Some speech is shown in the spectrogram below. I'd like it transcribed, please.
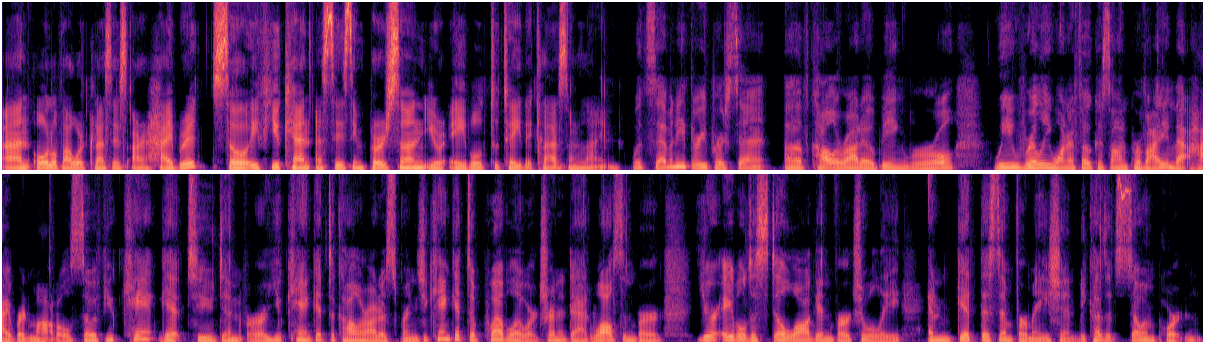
and all of our classes are hybrid. So if you can assist in person, you're able to take the class online. With 73% of Colorado being rural, we really want to focus on providing that hybrid model. So if you can't get to Denver or you can't get to Colorado Springs, you can't get to Pueblo or Trinidad, Walsenburg, you're able to still log in virtually and get this information because it's so important.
